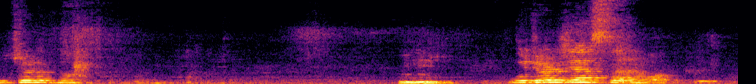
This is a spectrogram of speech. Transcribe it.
उजेड बघ. उजेड जास्त राहावं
